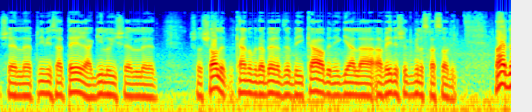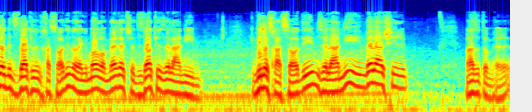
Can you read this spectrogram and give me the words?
של פנימיס התרא, הגילוי של, של שולם. כאן הוא מדבר את זה בעיקר בנגיע לאביידה של גמילוס חסודים. מה ההבדל בין צדוקה לחסודים? הגמור אומרת שצדוקה זה לעניים. גמילוס חסודים זה לעניים ולעשירים. מה זאת אומרת?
